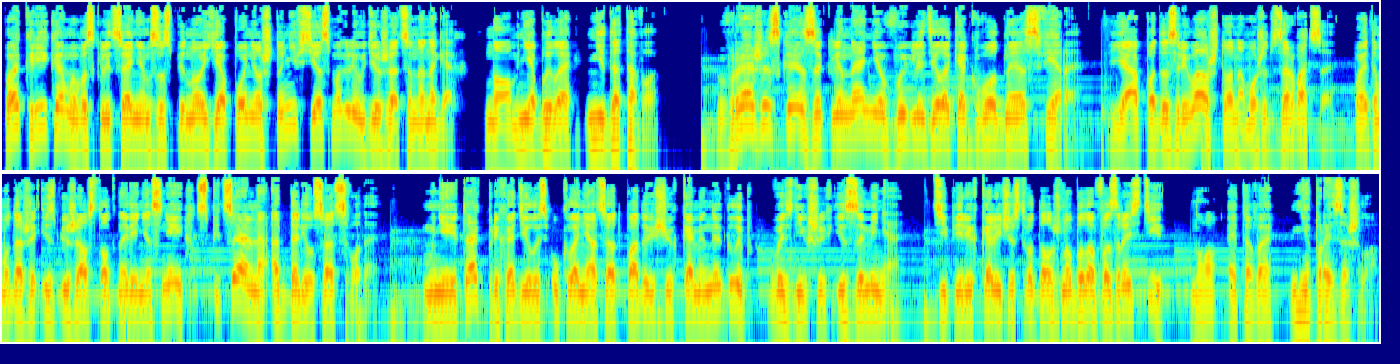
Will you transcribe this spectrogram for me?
По крикам и восклицаниям за спиной я понял, что не все смогли удержаться на ногах, но мне было не до того. Вражеское заклинание выглядело как водная сфера — я подозревал, что она может взорваться, поэтому даже избежав столкновения с ней, специально отдалился от свода. Мне и так приходилось уклоняться от падающих каменных глыб, возникших из-за меня. Теперь их количество должно было возрасти, но этого не произошло.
